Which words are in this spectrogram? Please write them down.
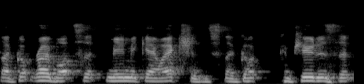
they've got robots that mimic our actions. They've got computers that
